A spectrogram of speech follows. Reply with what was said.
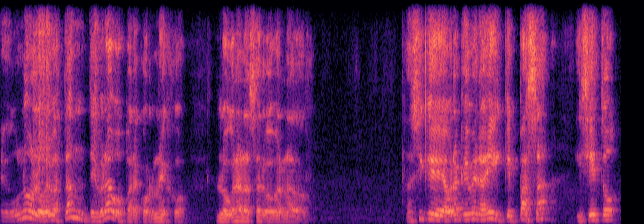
eh, uno lo ve bastante bravo para Cornejo lograr ser gobernador. Así que habrá que ver ahí qué pasa y si esto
